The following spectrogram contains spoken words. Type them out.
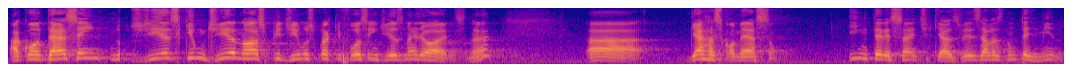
acontecem nos dias que um dia nós pedimos para que fossem dias melhores, né? Ah, guerras começam e interessante que às vezes elas não terminam.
